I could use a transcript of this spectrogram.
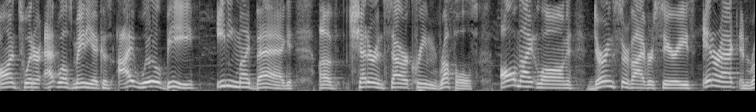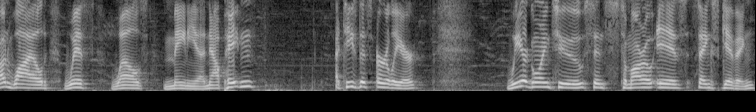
on Twitter at Wells Mania because I will be eating my bag of cheddar and sour cream ruffles all night long during Survivor Series. Interact and run wild with Wells Mania. Now, Payton, I teased this earlier. We are going to, since tomorrow is Thanksgiving,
